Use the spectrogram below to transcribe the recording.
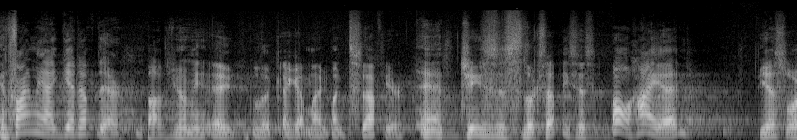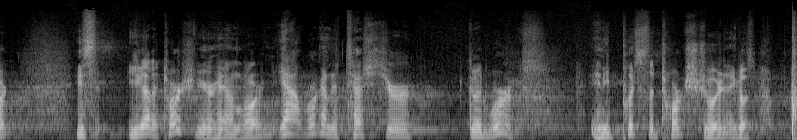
And finally, I get up there. Bob, you know what I mean? Hey, look, I got my, my stuff here. And Jesus looks up. He says, Oh, hi, Ed. Yes, Lord. He said, You got a torch in your hand, Lord. Yeah, we're going to test your good works. And he puts the torch to it, and it goes,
